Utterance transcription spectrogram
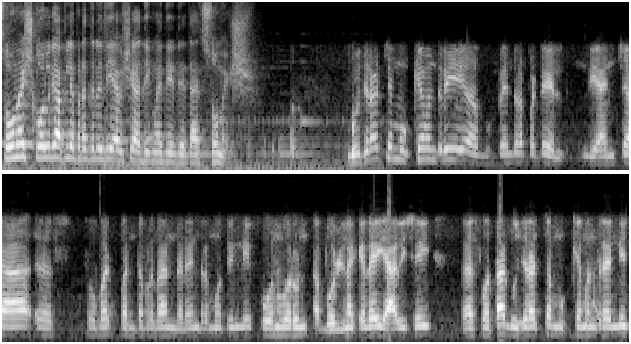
सोमेश कोलगे आपले प्रतिनिधी याविषयी अधिक माहिती देत आहेत. सोमेश. गुजरातचे मुख्यमंत्री भूपेंद्र पटेल यांच्या सोबत पंतप्रधान नरेंद्र मोदींनी फोनवरून बोलणं केलं याविषयी स्वतः गुजरातच्या मुख्यमंत्र्यांनीच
